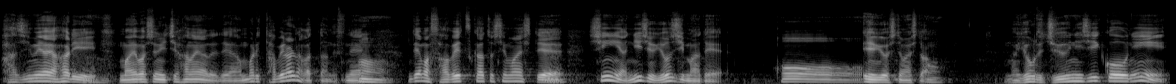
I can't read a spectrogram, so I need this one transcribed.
初めはやはり前橋の一花屋であんまり食べられなかったんですね、で、まあ、差別化としまして、深夜24時まで営業してました、まあ、夜12時以降に、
